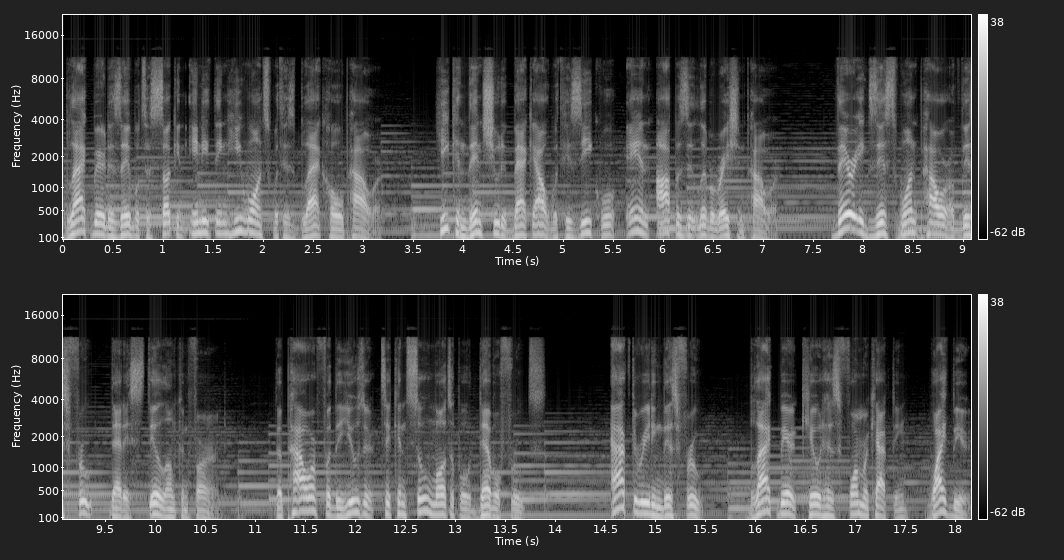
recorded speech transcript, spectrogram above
Blackbeard is able to suck in anything he wants with his black hole power. He can then shoot it back out with his equal and opposite liberation power. There exists one power of this fruit that is still unconfirmed. The power for the user to consume multiple devil fruits. After eating this fruit, Blackbeard killed his former captain, Whitebeard,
